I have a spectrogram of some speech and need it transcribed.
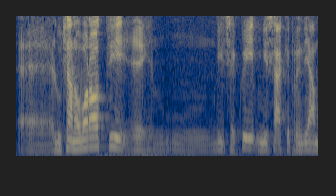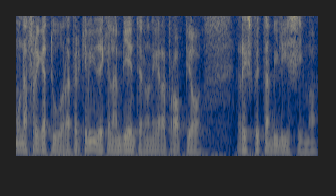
Eh, Luciano Morotti eh, dice qui mi sa che prendiamo una fregatura perché vide che l'ambiente non era proprio rispettabilissimo.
